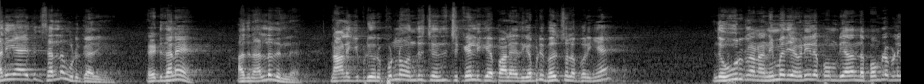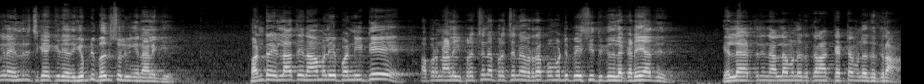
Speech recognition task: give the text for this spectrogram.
அநியாயத்துக்கு செல்லம் கொடுக்காதீங்க. ரைட்டு தானே அது நல்லது இல்லை நாளைக்கு இப்படி ஒரு பொண்ணு வந்துச்சு எந்திரிச்சு கேள்வி கேட்பாளே அதுக்கு எப்படி பதில் சொல்ல போறீங்க? இந்த ஊருக்கு நான் நிம்மதியாக வெளியில் போக முடியாது. அந்த பொம்பளை பிள்ளைங்களாம் எந்திரிச்சு கேட்குது அதுக்கு எப்படி பதில் சொல்லுவீங்க நாளைக்கு? பண்ணுற எல்லாத்தையும் நாமளே பண்ணிவிட்டு அப்புறம் நாளைக்கு பிரச்சனை பிரச்சனை வர்றப்ப மட்டும் பேசிகிட்டு இருக்கிறதுல கிடையாது. எல்லா இடத்துலையும் நல்லவன் இருக்கிறான் கெட்டவன் இருக்கிறான்.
